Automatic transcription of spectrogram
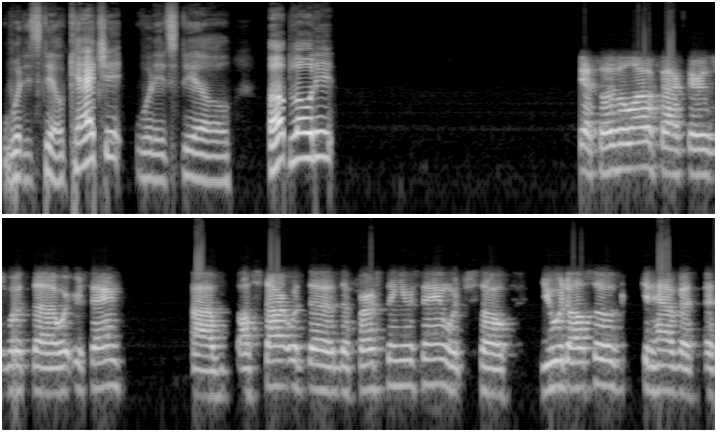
Would it still catch it? Would it still upload it? Yeah, so there's a lot of factors with uh, what you're saying. Uh, I'll start with the, the first thing you were saying, which so you would also can have a, a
